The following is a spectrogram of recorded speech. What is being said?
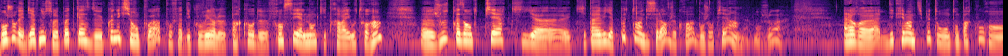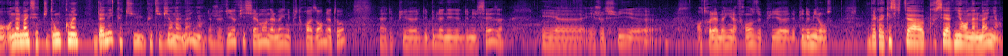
Bonjour et bienvenue sur le podcast de Connexion Emploi pour faire découvrir le parcours de Français et Allemands qui travaillent outre-Rhin. Euh, je vous présente Pierre qui, euh, qui est arrivé il y a peu de temps à Düsseldorf, je crois. Bonjour Pierre. Bonjour. Alors, euh, décris-moi un petit peu ton, ton parcours en, en Allemagne. C'est depuis donc combien d'années que tu, que tu vis en Allemagne? Je vis officiellement en Allemagne depuis trois ans bientôt, euh, depuis le début de l'année 2016. Et, et je suis entre l'Allemagne et la France depuis, depuis 2011. D'accord. Qu'est-ce qui t'a poussé à venir en Allemagne?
